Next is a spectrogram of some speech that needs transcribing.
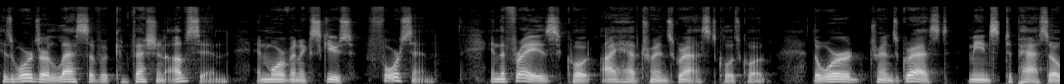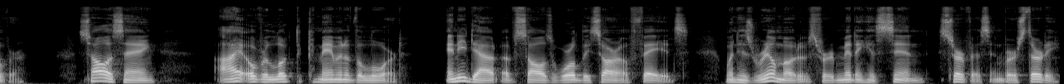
his words are less of a confession of sin and more of an excuse for sin. In the phrase, quote, I have transgressed, quote, the word transgressed means to pass over. Saul is saying, I overlooked the commandment of the Lord. Any doubt of Saul's worldly sorrow fades when his real motives for admitting his sin surface in verse 30,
